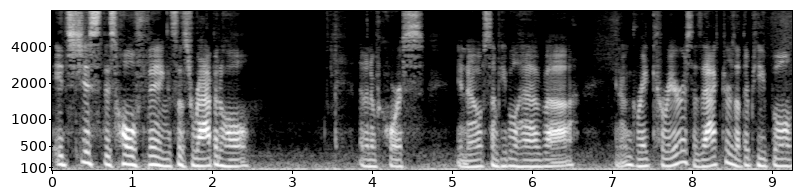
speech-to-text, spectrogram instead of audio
it's just this whole thing. It's this rabbit hole. And then, of course, you know, some people have, uh, you know, great careers as actors. Other people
